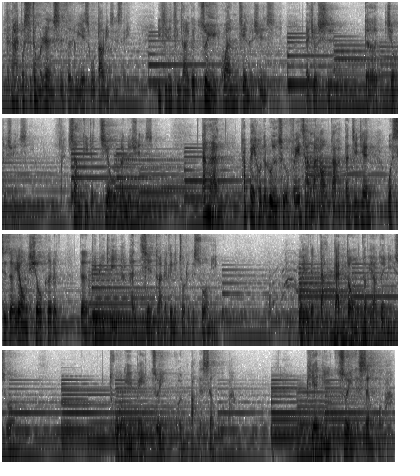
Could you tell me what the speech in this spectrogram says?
你可能还不是这么认识这个耶稣到底是谁。你今天听到一个最关键的讯息，那就是得救的讯息，上帝的救恩的讯息。当然，它背后的论述非常的浩大，但今天我试着用修哥的的 PPT 很简短的跟你做了一个说明。我有一个感感动，特别要对你说：脱离被罪绑的生活吧，偏离罪的生活吧，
